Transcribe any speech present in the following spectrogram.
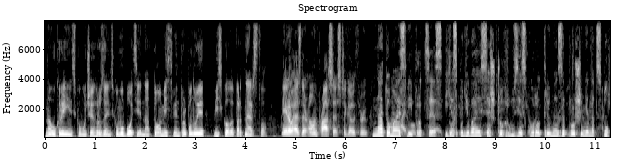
на українському чи грузинському боці. Натомість він пропонує військове партнерство. НАТО має свій процес, і я сподіваюся, що Грузія скоро отримає запрошення на вступ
